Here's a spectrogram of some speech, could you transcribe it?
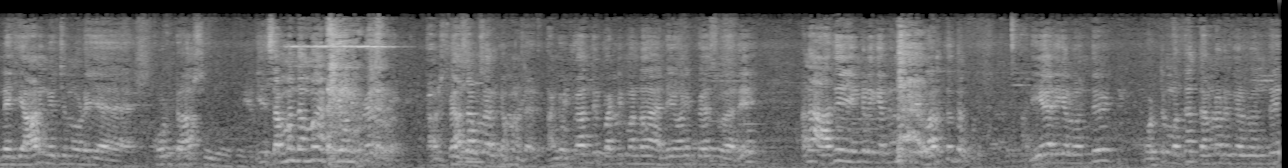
இன்னைக்கு ஆளுங்கட்சியினுடைய கூட்டம். இது சம்பந்தமா டியோனி பேசுவார். அவர் பேசாமல இருக்க மாட்டாரு. அங்க உட்கார்ந்து பட்டிமன்றம் டியோனி பேசுவாரு. ஆனா அது எங்களுக்கு என்னன்னா வருத்தத்தை கொடுக்கும். அதிகாரிகள் வந்து ஒட்டுமொத்த தமிழர்கள் வந்து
